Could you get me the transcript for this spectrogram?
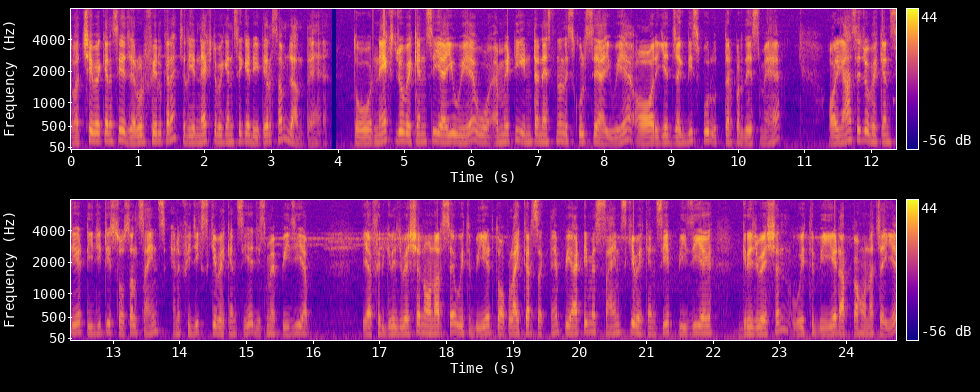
तो अच्छी वैकेंसी है, ज़रूर फिल करें। चलिए नेक्स्ट वैकेंसी के डिटेल्स हम जानते हैं। तो नेक्स्ट जो वैकेंसी आई हुई है, वो अमेठी इंटरनेशनल स्कूल से आई हुई है, और ये जगदीशपुर, उत्तर प्रदेश में है। और यहाँ से जो वैकेंसी है TGT social science and physics की वैकेंसी है, जिसमें पीजी आप या फिर ग्रेजुएशन ऑनर्स है विथ बीएड तो अप्लाई कर सकते हैं। पीआरटी में साइंस की वैकेंसी है पीजी या ग्रेजुएशन विथ बीएड आपका होना चाहिए।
